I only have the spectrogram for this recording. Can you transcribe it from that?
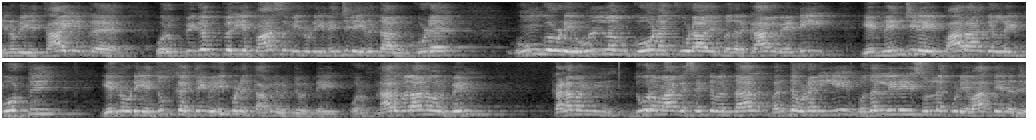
என்னுடைய தாய் என்ற ஒரு மிகப்பெரிய பாசம் என்னுடைய நெஞ்சில் இருந்தாலும் கூட உங்களுடைய உள்ளம் கோணக்கூடாது என்பதற்காக வேண்டி என் நெஞ்சிலே பாறாங்கல்லை போட்டு என்னுடைய துக்கத்தை வெளிப்படுத்தாமல் விட்டுவிட்டேன். ஒரு நார்மலான ஒரு பெண் கணவன் தூரமாக சென்று வந்தால் வந்த உடனேயே முதலிலே சொல்லக்கூடிய வார்த்தை என்னது?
